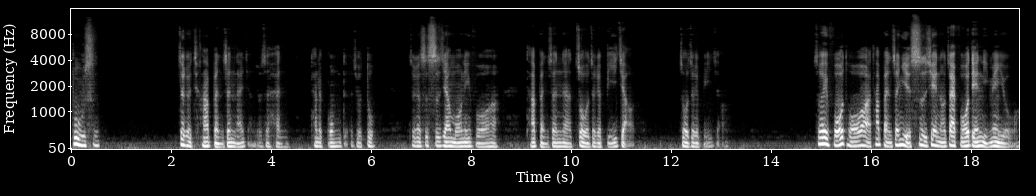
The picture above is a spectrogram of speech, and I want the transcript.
布施，这个他本身来讲就是很他的功德就多。这个是释迦牟尼佛啊，他本身呢做这个比较，做这个比较。所以佛陀啊，他本身也示现了，在佛典里面有，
